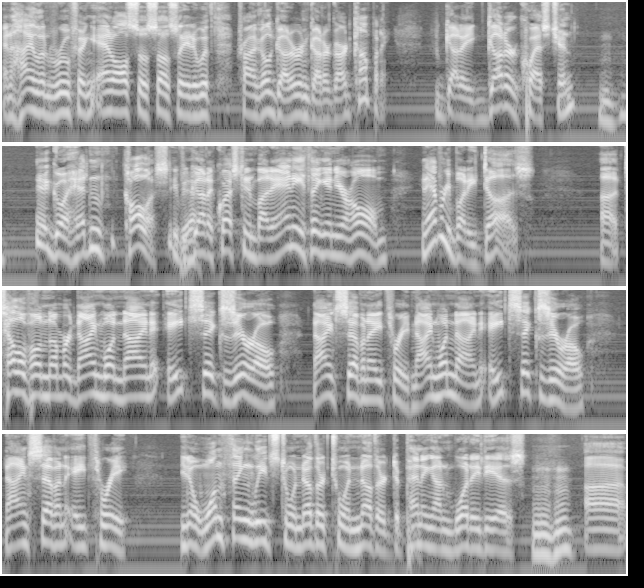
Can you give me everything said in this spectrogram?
and Highland Roofing, and also associated with Triangle Gutter and Gutter Guard Company. If you've got a gutter question, mm-hmm. yeah, go ahead and call us. If you've got a question about anything in your home, and everybody does, uh, telephone number 919 860 9783. 919 860 9783. You know, one thing leads to another to another, depending on what it is. Mm-hmm. Uh,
